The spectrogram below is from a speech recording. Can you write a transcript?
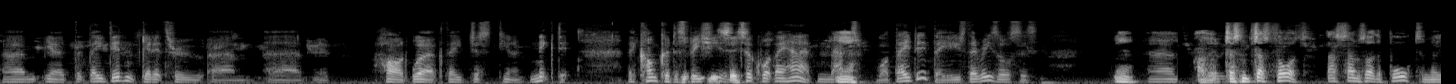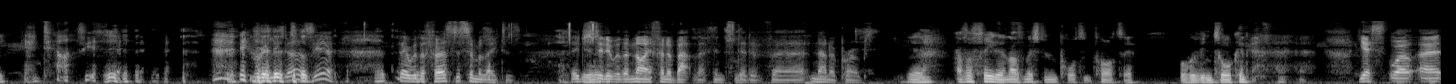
Um, you know that they didn't get it through um, uh, you know, hard work. They just you know nicked it. They conquered a species and took what they had, and that's what they did. They used their resources. Yeah. Um, I just just thought that sounds like the Borg to me. It does, yeah. it really does, yeah. They were the first assimilators. They just Yeah. did it with a knife and a bat'leth instead of uh, nanoprobes. Yeah, I have a feeling I've missed an important part here. While we've been talking. Yes, well, uh,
